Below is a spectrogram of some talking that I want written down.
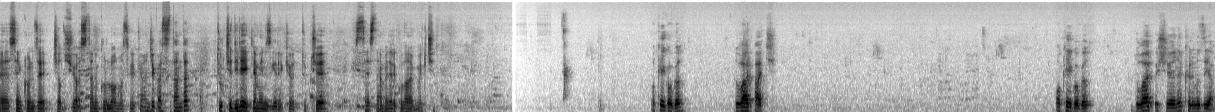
e, senkronize çalışıyor. Asistanın kurulu olması gerekiyor. Ancak asistanda Türkçe dili eklemeniz gerekiyor. Türkçe seslenmeleri kullanabilmek için. Okay Google. Duvar aç. Okay Google. Duvar ışığını kırmızı yap.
